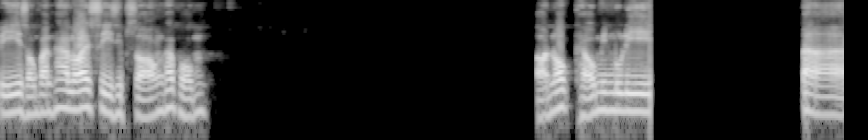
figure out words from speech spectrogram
ปี 2542 ครับผม ต่อนกแถวมินบุรีอ่อ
